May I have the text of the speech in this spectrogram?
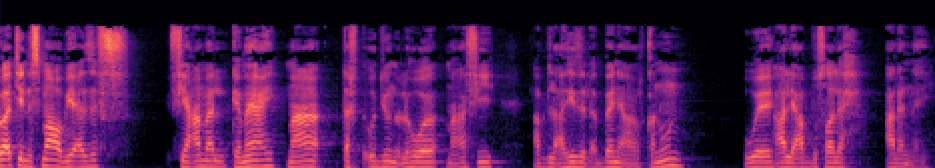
دلوقتي نسمعه بيعزف في عمل جماعي مع تخت أوديون اللي هو معاه فيه عبد العزيز الأباني على القانون وعلي عبده صالح على الناي.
